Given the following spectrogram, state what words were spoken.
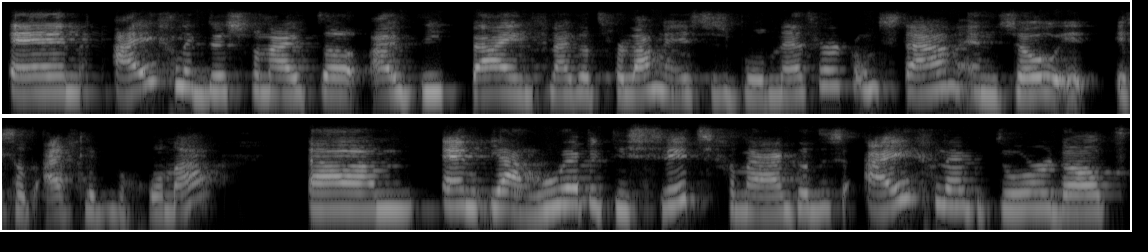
En eigenlijk dus vanuit, dat, uit die pijn, vanuit dat verlangen is dus Bold Network ontstaan. En zo is dat eigenlijk begonnen. Um, en ja, hoe heb ik die switch gemaakt? Dat is eigenlijk doordat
